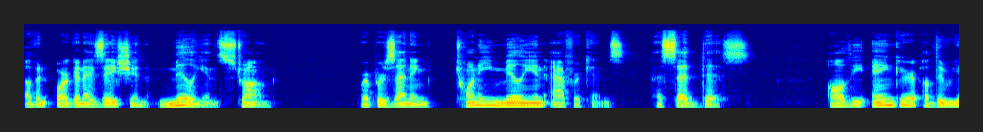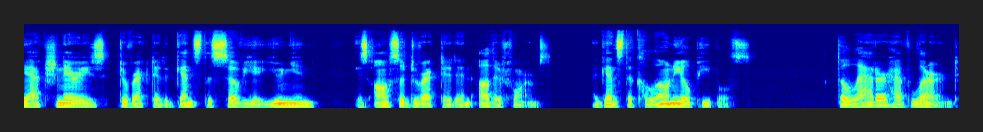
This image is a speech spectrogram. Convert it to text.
of an organization millions strong, representing 20 million Africans, has said this All the anger of the reactionaries directed against the Soviet Union is also directed in other forms against the colonial peoples. The latter have learned,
